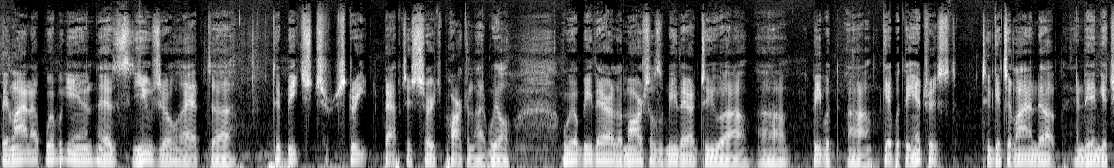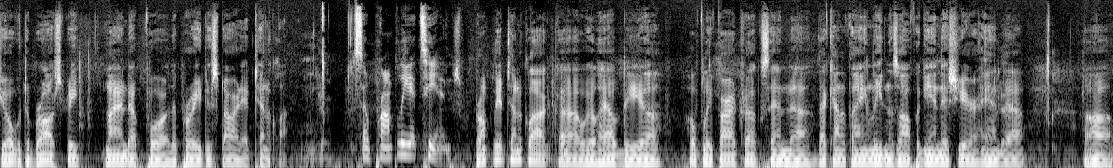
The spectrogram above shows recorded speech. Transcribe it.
the lineup will begin as usual at uh, the Beach Street Baptist Church parking lot. We'll we'll be there. The marshals will be there to uh, uh, be with uh, get with the interest to get you lined up, and then get you over to Broad Street lined up for the parade to start at 10 o'clock. So promptly at 10. Promptly at 10 o'clock, uh, we'll have the uh, hopefully fire trucks and uh, that kind of thing leading us off again this year, and. Uh, uh,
